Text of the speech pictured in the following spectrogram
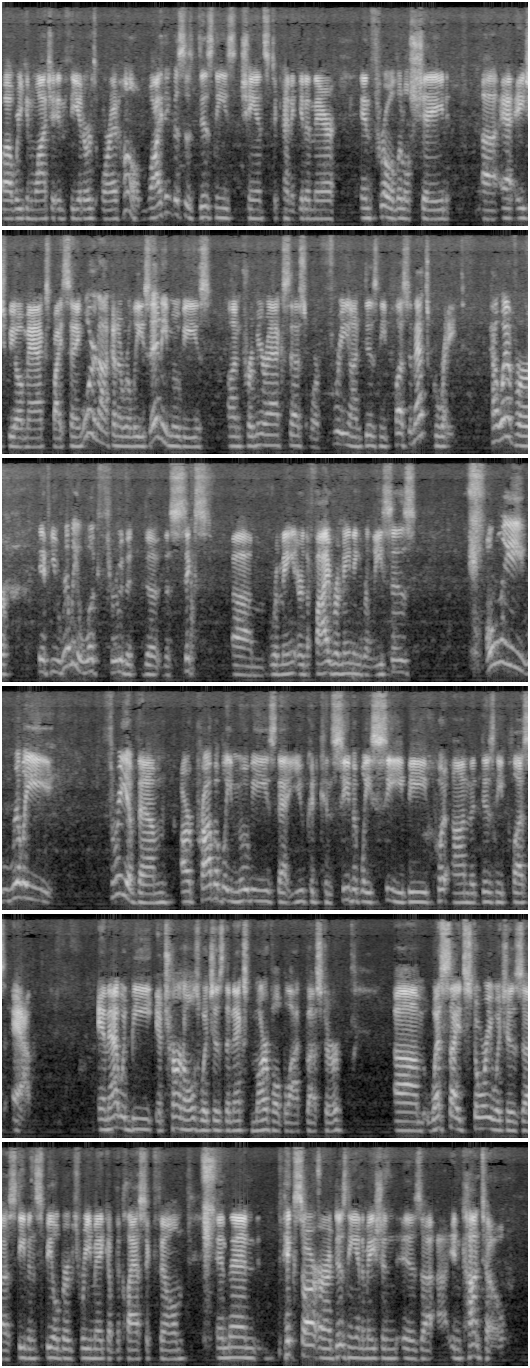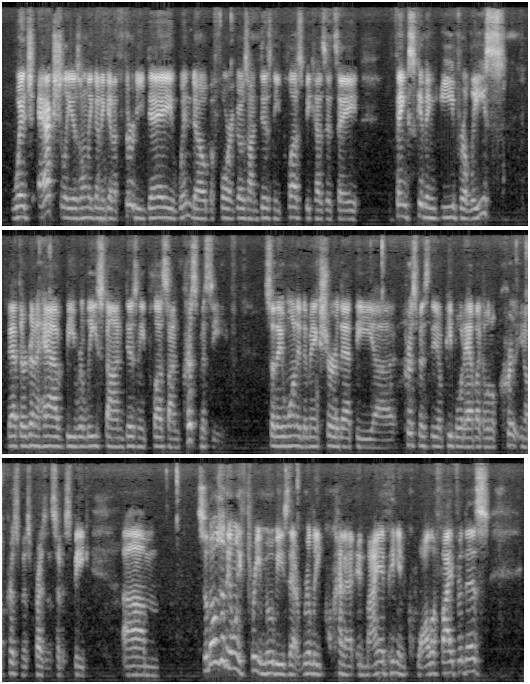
uh, where you can watch it in theaters or at home. Well, I think this is Disney's chance to kind of get in there and throw a little shade uh, at HBO Max by saying we're not going to release any movies on Premier Access or free on Disney Plus, and that's great. However, if you really look through the the, the six um, remain or the five remaining releases, only really three of them are probably movies that you could conceivably see be put on the Disney Plus app. And that would be Eternals, which is the next Marvel blockbuster. Um, West Side Story, which is uh, Steven Spielberg's remake of the classic film. And then Pixar or Disney Animation is uh, Encanto, which actually is only going to get a 30 day window before it goes on Disney Plus because it's a Thanksgiving Eve release that they're going to have be released on Disney Plus on Christmas Eve. So they wanted to make sure that the uh, Christmas, you know, people would have like a little, you know, Christmas present, so to speak. Um, so those are the only three movies that really kind of, in my opinion, qualify for this.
